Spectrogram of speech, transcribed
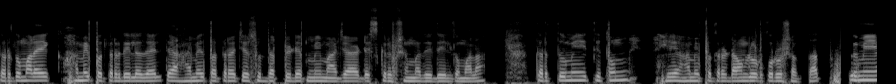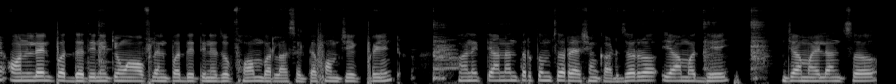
तर तुम्हाला एक हमीपत्र दिलं जाईल. त्या हमीपत्राचे सुद्धा पी डी एफ मी माझ्या डिस्क्रिप्शनमध्ये देईल तुम्हाला. तर तुम्ही तिथून हे हमीपत्र डाउनलोड करू शकतात. तुम्ही ऑनलाईन पद्धतीने किंवा ऑफलाईन पद्धतीने जो फॉर्म भरला असेल त्या फॉर्मची एक प्रिंट आणि त्यानंतर तुमचं रॅशन कार्ड जर यामध्ये ज्या महिलांचं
